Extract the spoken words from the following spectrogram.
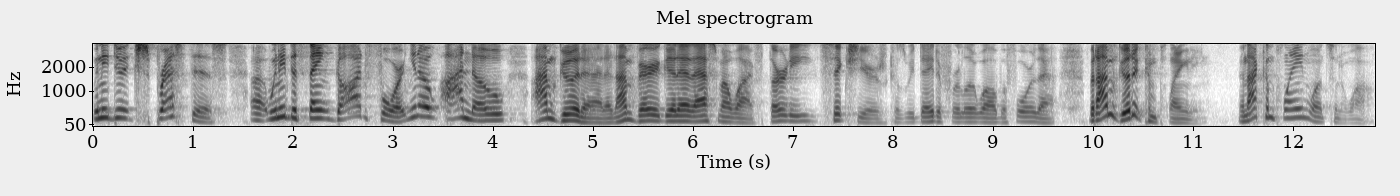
We need to express this. Uh, we need to thank God for it. You know, I know I'm good at it. I'm very good at it. Ask my wife, 36 years, because we dated for a little while before that. But I'm good at complaining. And I complain once in a while.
